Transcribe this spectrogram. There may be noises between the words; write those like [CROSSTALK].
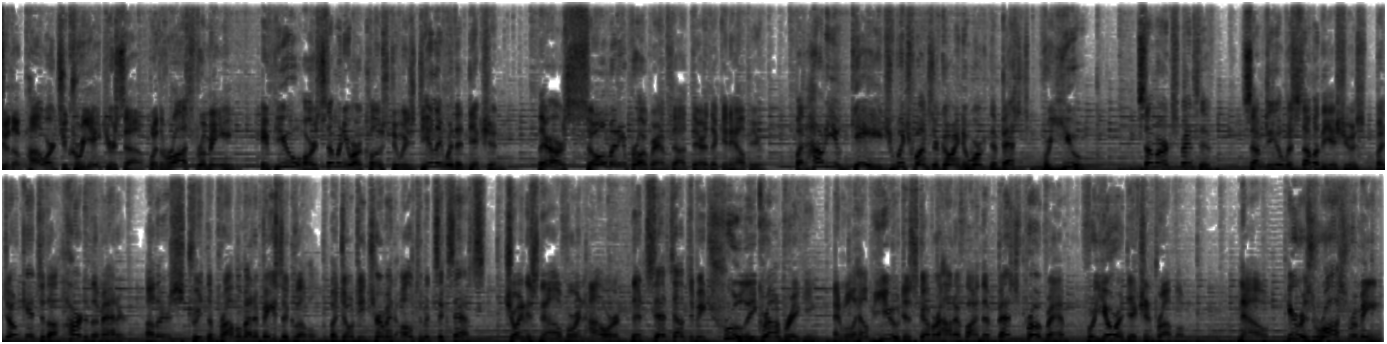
to the Power to Create Yourself with Ross Ramin. If you or someone you are close to is dealing with addiction, there are so many programs out there that can help you. But how do you gauge which ones are going to work the best for you? Some are expensive, some deal with some of the issues, but don't get to the heart of the matter. Others treat the problem at a basic level, but don't determine ultimate success. Join us now for an hour that sets out to be truly groundbreaking and will help you discover how to find the best program for your addiction problem. Now, here is Ross Ramin.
